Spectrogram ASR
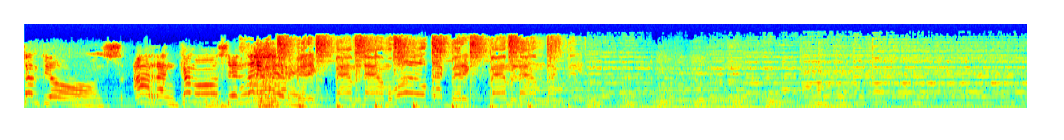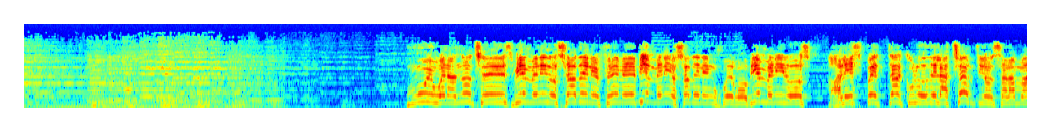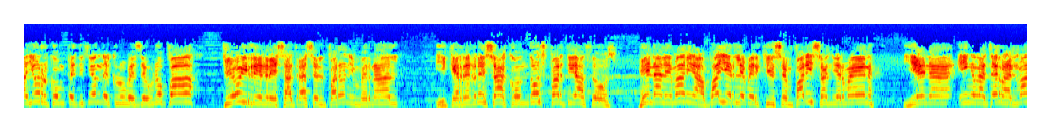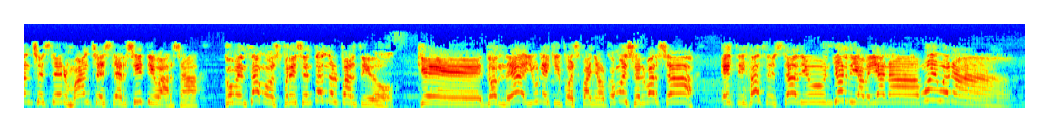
Champions. Arrancamos en DNFM. Muy buenas noches, bienvenidos a DNFM, bienvenidos a DN en Juego, bienvenidos al espectáculo de la Champions, a la mayor competición de clubes de Europa, que hoy regresa tras el parón invernal y que regresa con dos partidazos en Alemania, Bayer Leverkusen, Paris Saint Germain y en eh, Inglaterra, en Manchester, Manchester City, Barça. Comenzamos presentando el partido que donde hay un equipo español como es el Barça, Etihad Stadium, Jordi Avellana, muy buena.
